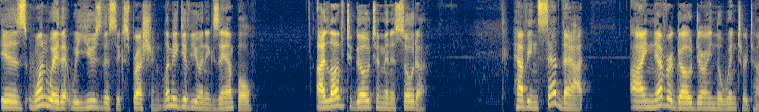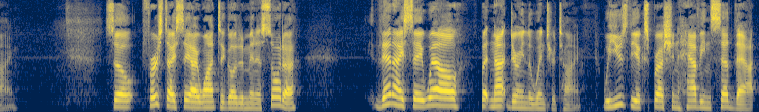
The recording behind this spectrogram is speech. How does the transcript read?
is one way that we use this expression. Let me give you an example. I love to go to Minnesota. Having said that, I never go during the winter time. So, first I say I want to go to Minnesota. Then I say, well, but not during the winter time. We use the expression having said that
